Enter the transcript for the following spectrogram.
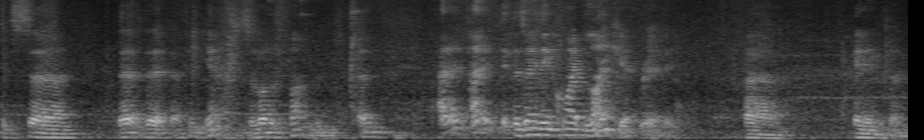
It's they're, they're, I think yes, it's a lot of fun, and, and I don't I don't think there's anything quite like it really uh, in England,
